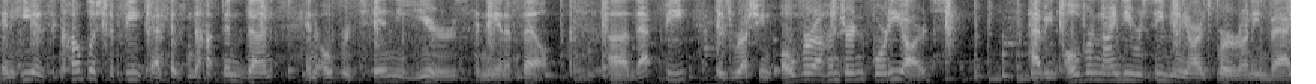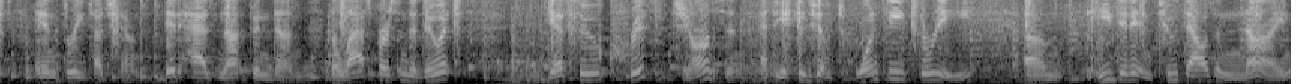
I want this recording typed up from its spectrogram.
And he has accomplished a feat that has not been done in over 10 years in the NFL. Uh, that feat is rushing over 140 yards, having over 90 receiving yards for a running back, and three touchdowns. It has not been done. The last person to do it, guess who? Chris Johnson, at the age of 23. Um, he did it in 2009.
